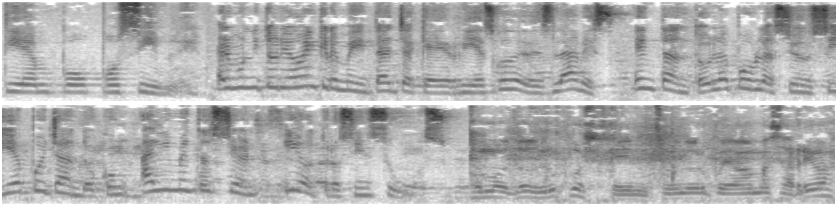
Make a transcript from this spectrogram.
tiempo posible. El monitoreo incrementa ya que hay riesgo de deslaves. En tanto, la población sigue apoyando con alimentación y otros insumos. Somos dos grupos, el segundo grupo ya va más arriba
